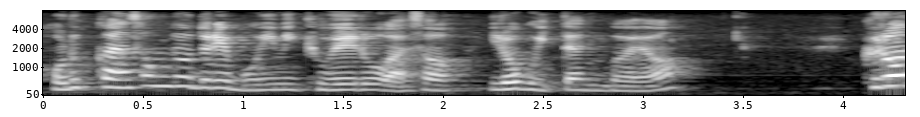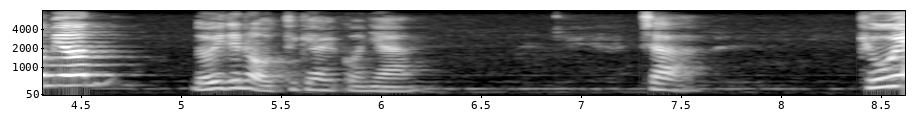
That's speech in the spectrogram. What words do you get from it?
거룩한 성도들의 모임이 교회로 와서 이러고 있다는 거예요. 그러면 너희들은 어떻게 할 거냐? 자, 교회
